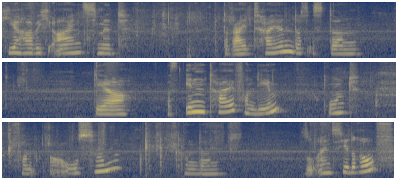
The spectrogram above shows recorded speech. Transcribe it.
Hier habe ich eins mit drei Teilen. Das ist dann der, das Innenteil von dem und von außen kann dann so eins hier drauf.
